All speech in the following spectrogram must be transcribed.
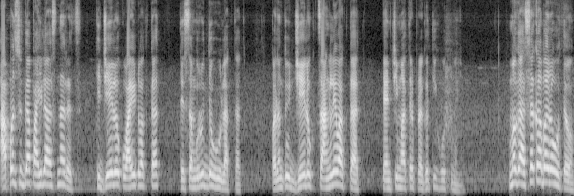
आपणसुद्धा पाहिलं असणारच की जे लोक वाईट वागतात ते समृद्ध होऊ लागतात. परंतु जे लोक चांगले वागतात त्यांची मात्र प्रगती होत नाही. मग असं का बरं होतं?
